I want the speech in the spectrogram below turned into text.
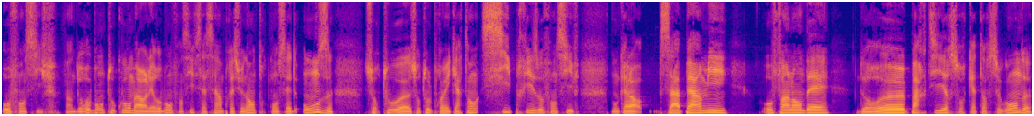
offensifs. Enfin, de rebonds tout court, mais alors les rebonds offensifs, c'est assez impressionnant. On concède 11, surtout, euh, surtout le premier carton, 6 prises offensives. Donc, alors, ça a permis aux Finlandais de repartir sur 14 secondes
